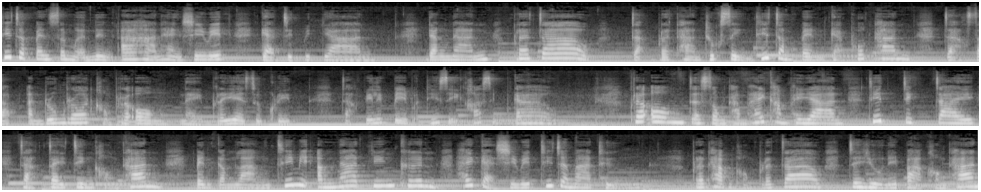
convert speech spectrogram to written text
ที่จะเป็นเสมือนหนึ่งอาหารแห่งชีวิต แก่จิตวิญญาณ ดังนั้นพระเจ้าจะประทานทุกสิ่งที่จำเป็นแก่พวกท่านจากทรัพย์อันรุ่งโรจน์ของพระองค์ในพระเยซูคริสต์จากฟิลิปปีบทที่ 4 ข้อ 19 พระองค์จะทรงทำให้คำพยานที่จิตใจจากใจจริงของท่าน เป็นกำลังที่มีอำนาจยิ่งขึ้นให้แก่ชีวิตที่จะมาถึง พระธรรมของพระเจ้าจะอยู่ในปากของท่าน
